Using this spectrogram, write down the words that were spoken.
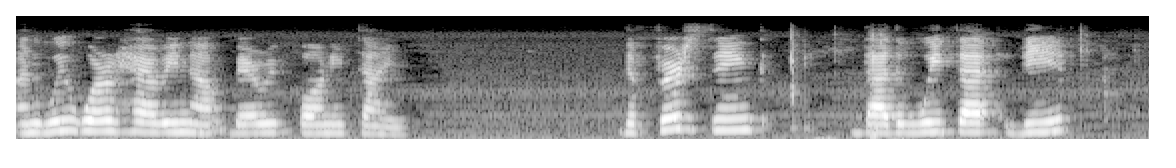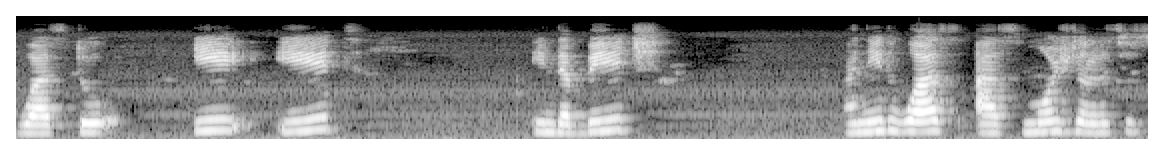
and we were having a very funny time. The first thing that we did was to eat in the beach and it was as much delicious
